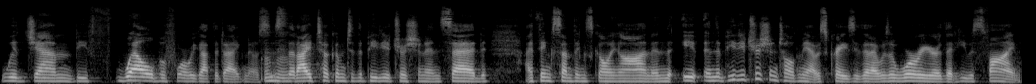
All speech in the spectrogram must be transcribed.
with Jem bef- well before we got the diagnosis. That I took him to the pediatrician and said, "I think something's going on," and the, and the pediatrician told me I was crazy, that I was a worrier, that he was fine.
